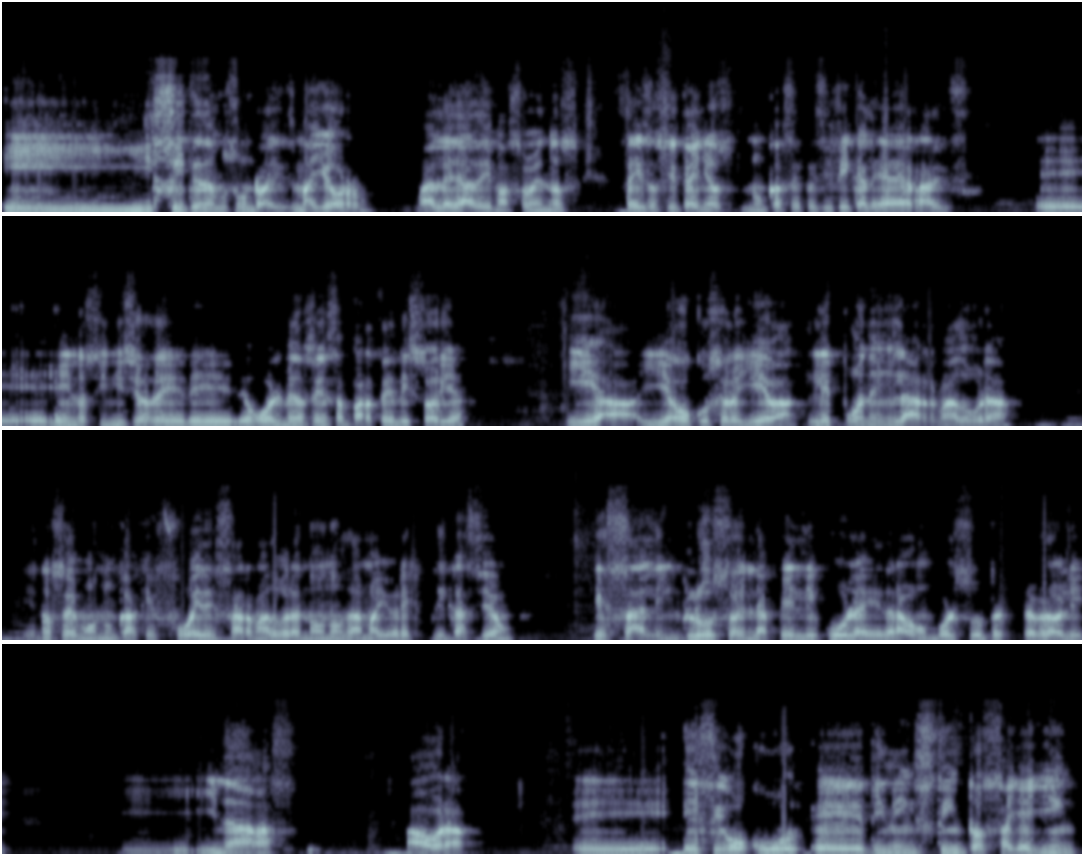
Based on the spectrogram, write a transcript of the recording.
Y si tenemos un Raditz mayor, a la edad de más o menos seis o siete años, nunca se especifica la edad de Raditz eh, en los inicios de, o al menos en esa parte de la historia, y a, y Goku se lo llevan, le ponen la armadura, no sabemos nunca qué fue de esa armadura, no nos da mayor explicación, que sale incluso en la película de Dragon Ball Super Broly, y, nada más. Ahora, eh, ese Goku eh, tiene instintos Saiyajin,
